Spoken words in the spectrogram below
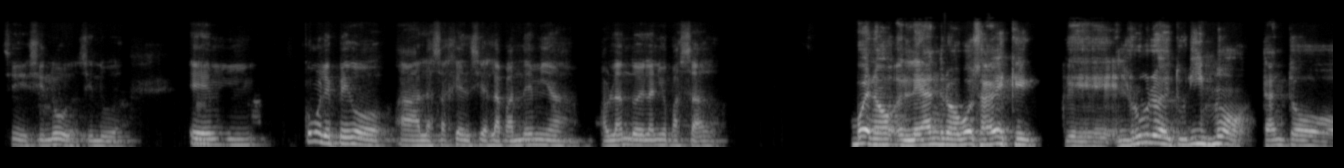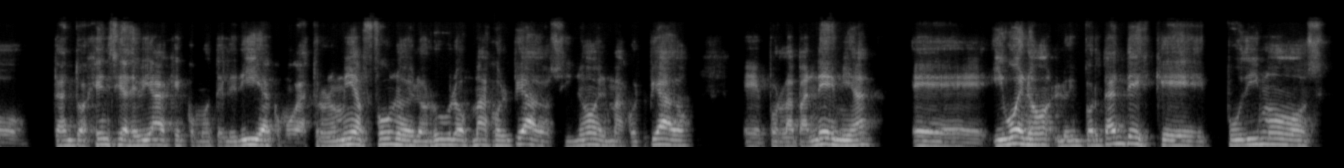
Sí, sin duda, sin duda. Em, ¿Cómo le pegó a las agencias la pandemia, hablando del año pasado? Bueno, Leandro, vos sabés que el rubro de turismo, tanto, tanto agencias de viajes como hotelería, como gastronomía, fue uno de los rubros más golpeados, si no el más golpeado eh, por la pandemia. Eh, y bueno, lo importante es que pudimos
